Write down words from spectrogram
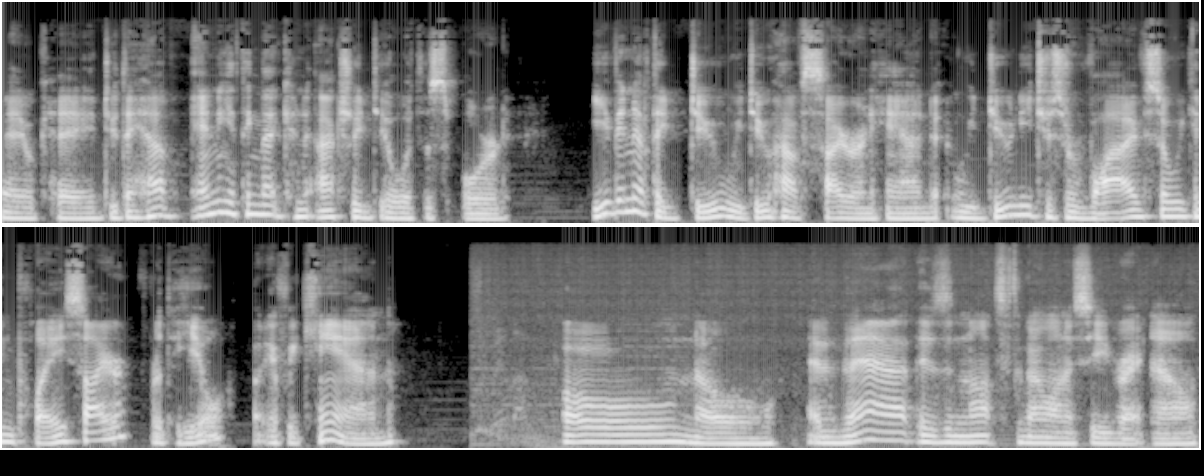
Okay, okay. Do they have anything that can actually deal with this board? Even if they do, we do have Sire in hand. We do need to survive so we can play Sire for the heal. But if we can... Oh no. That is not something I want to see right now.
